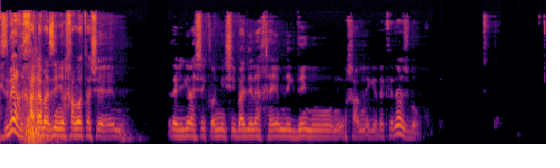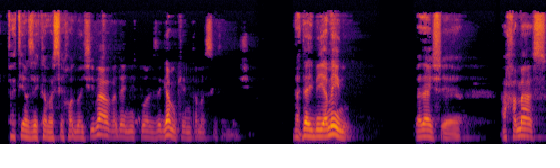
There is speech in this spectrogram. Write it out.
הסבר אחד למה זה מלחמות השם, זה בגלל שכל מי שבא להילחם נגדנו נלחם נגד הקדוש ברוך הוא. נתתי על זה כמה שיחות בישיבה, ודאי ניתנו על זה גם כן כמה שיחות בישיבה. ודאי בימינו. ודאי שהחמאס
